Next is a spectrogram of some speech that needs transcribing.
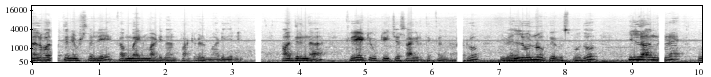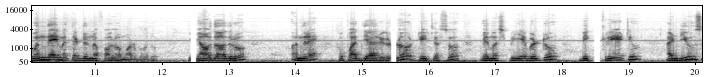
ನಲವತ್ತು ನಿಮಿಷದಲ್ಲಿ ಕಂಬೈನ್ ಮಾಡಿ ನಾನು ಪಾಠಗಳು ಮಾಡಿದ್ದೀನಿ. ಆದ್ದರಿಂದ ಕ್ರಿಯೇಟಿವ್ ಟೀಚರ್ಸ್ ಆಗಿರ್ತಕ್ಕಂಥವ್ರು ಇವೆಲ್ಲವನ್ನೂ ಉಪಯೋಗಿಸ್ಬೋದು. ಇಲ್ಲ ಅಂದರೆ ಒಂದೇ ಮೆಥಡನ್ನು ಫಾಲೋ ಮಾಡ್ಬೋದು. ಯಾವುದಾದ್ರೂ ಅಂದರೆ ಉಪಾಧ್ಯಾಯರುಗಳು, teachers they must be able to be creative and use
